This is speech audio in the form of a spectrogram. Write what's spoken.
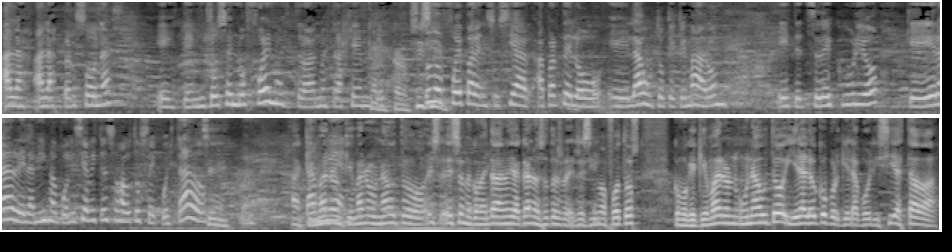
a las, a las personas. Este, entonces no fue nuestra nuestra gente. Todo fue para ensuciar. Aparte de lo, el auto que quemaron, este, se descubrió que era de la misma policía. ¿Viste esos autos secuestrados? Sí. Bueno, Ah, quemaron, quemaron un auto, eso, me comentaban hoy acá, nosotros recibimos fotos como que quemaron un auto y era loco porque la policía estaba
